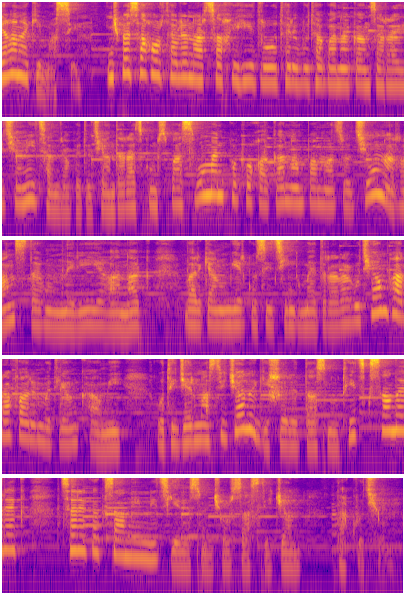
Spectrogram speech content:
Եղանակի մասին Ինչպես հաղորդել են Արցախի հիդրոթերապևտաբանական ծառայությունից, հանրապետության տարածքում սպասվում են փոփոխական անպամացություն առանց ստեղումների եղանակ, վարկյանում 2-ից 5 մետր հեռագությամբ հարավարեմտյան քամի, օդի ջերմաստիճանը գիշերը 18-ից 23, ցերեկը 29-ից 34 աստիճան, տաքություն։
